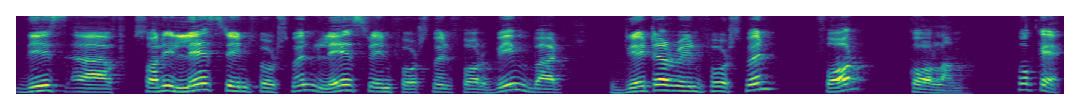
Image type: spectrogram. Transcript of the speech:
This uh, sorry less reinforcement less reinforcement for beam but greater reinforcement for column. Okay.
